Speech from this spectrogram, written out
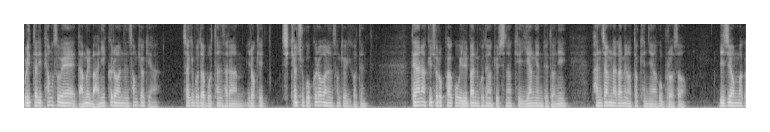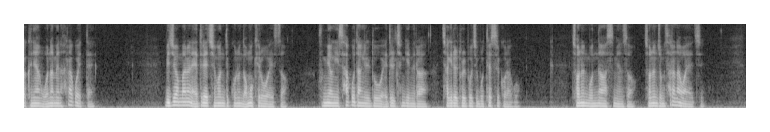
우리 딸이 평소에 남을 많이 끌어안는 성격이야. 자기보다 못한 사람 이렇게 지켜주고 끌어가는 성격이거든. 대안학교 졸업하고 일반 고등학교 진학해 2학년 되더니 반장 나가면 어떻겠냐고 물어서 미지 엄마가 그냥 원하면 하라고 했대. 미지 엄마는 애들의 증언 듣고는 너무 괴로워했어. 분명히 사고 당일도 애들 챙기느라 자기를 돌보지 못했을 거라고. 저는 못 나왔으면서 저는 좀 살아나와야지.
